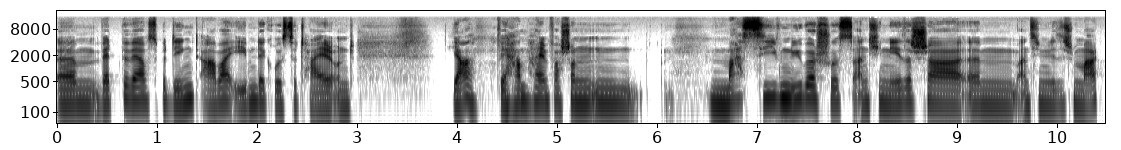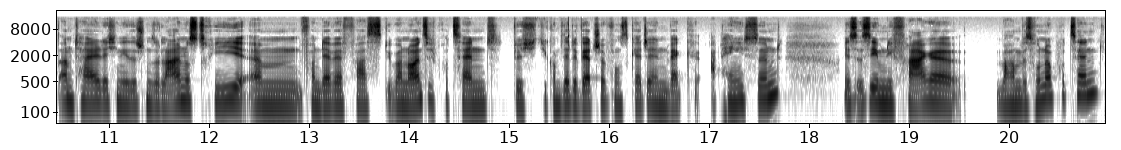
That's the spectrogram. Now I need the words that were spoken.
ähm, wettbewerbsbedingt, aber eben der größte Teil. Und ja, wir haben einfach schon einen massiven Überschuss an chinesischer, ähm, an chinesischen Marktanteil der chinesischen Solarindustrie, ähm, von der wir fast über 90 Prozent durch die komplette Wertschöpfungskette hinweg abhängig sind. Es ist eben die Frage, machen wir es 100 Prozent?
